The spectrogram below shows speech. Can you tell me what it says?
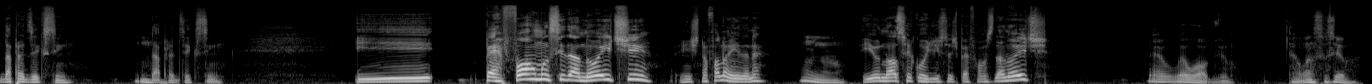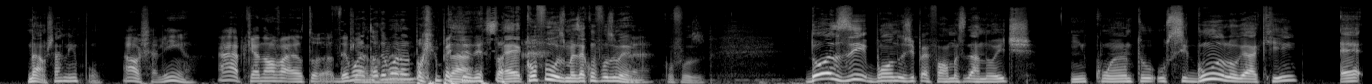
dá pra dizer que sim. Hum. Dá pra dizer que sim. E performance da noite, a gente não falou ainda, né? Hum, não. E o nosso recordista de performance da noite é o, é o óbvio. É o Anderson Silva. Não, Charlinho, pô. Ah, o Chalinho? Ah, porque a nova. Eu tô, demora, a tô demorando um pouquinho pra Tá. entender só. É confuso, mas é confuso mesmo. É. Confuso. 12 bônus de performance da noite, enquanto o segundo lugar aqui é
